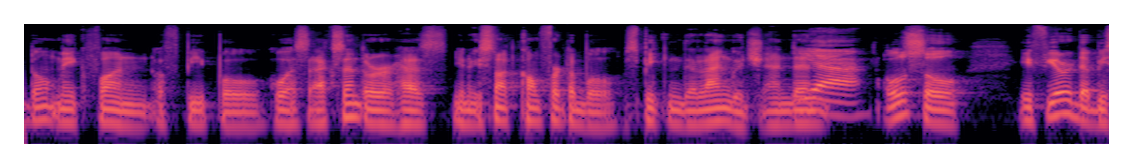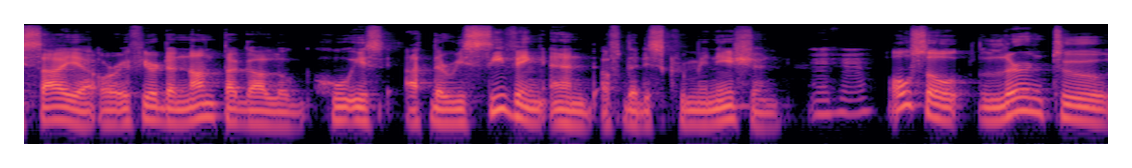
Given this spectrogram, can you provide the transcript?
don't make fun of people who has accent or has, you know, it's not comfortable speaking the language. And then Yeah. also, if you're the Bisaya or if you're the non-Tagalog who is at the receiving end of the discrimination, mm-hmm. also learn to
